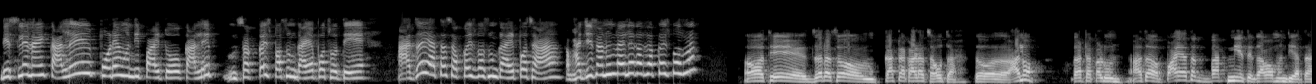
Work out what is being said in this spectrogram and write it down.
दिसले नाही. काले पोड्यामध्ये पाहतो. काले सकाळीच पासून गायबच होते. आजही आता सकाळीच पासून गायबच हा? भाजीच आणून राहिले का सकाळीच पासून अ, ते जरासं काटा काढायचा होता. तर आलो काटा काढून. आता पाय आता बातमी येते गावामध्ये आता.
